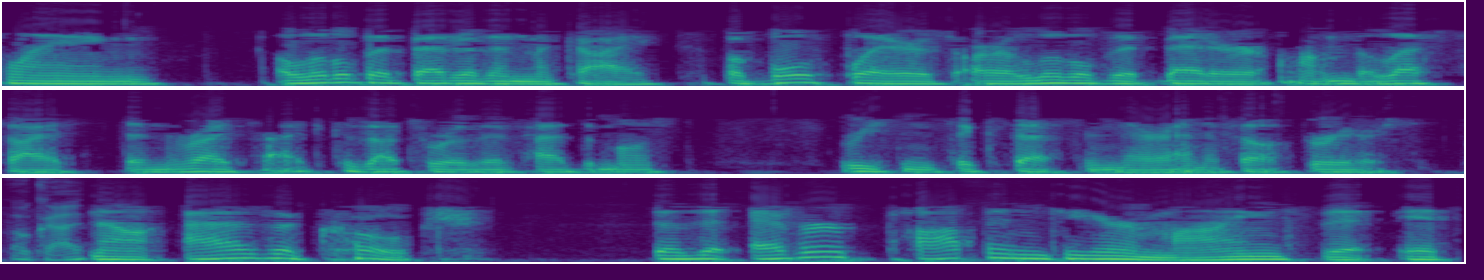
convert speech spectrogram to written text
playing a little bit better than Mekhi, but both players are a little bit better on the left side than the right side because that's where they've had the most recent success in their NFL careers. Okay. Now, as a coach, does it ever pop into your mind that it's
